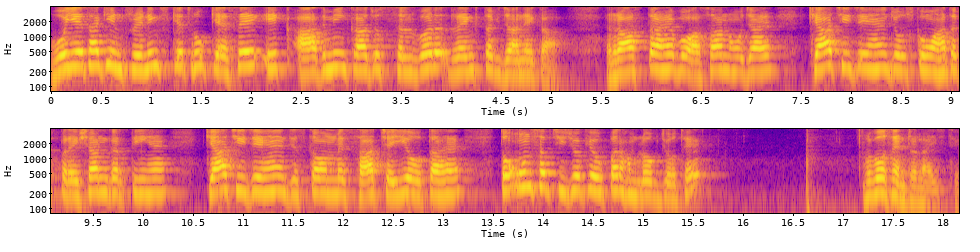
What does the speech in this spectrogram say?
वो ये था कि इन ट्रेनिंग्स के थ्रू कैसे एक आदमी का जो सिल्वर रैंक तक जाने का रास्ता है, वो आसान हो जाए। क्या चीज़ें हैं जो उसको वहाँ तक परेशान करती हैं? क्या चीज़ें हैं जिसका उनमें साथ चाहिए होता है? तो उन सब चीज़ों के ऊपर हम लोग जो थे, वो सेंट्रलाइज थे।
